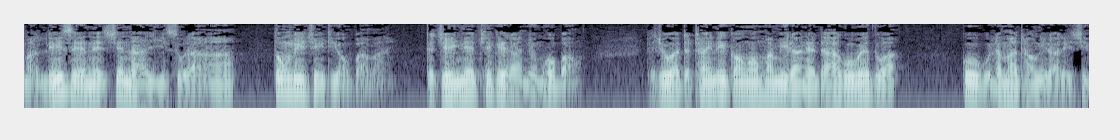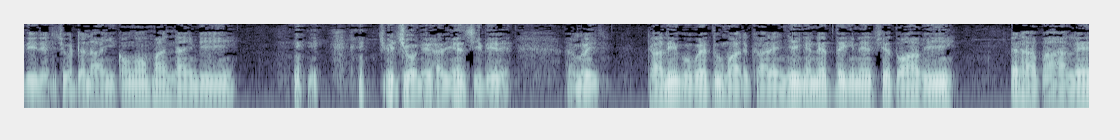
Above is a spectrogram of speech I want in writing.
မှာ40နဲ့8နာရီဆိုတာ3-4ချိန်ထိအောင်ပါပါတယ်တစ်ချိန်နဲ့ဖြစ်ခဲ့တာမျိုးမဟုတ်ပါဘူးတချို့ကတထိုင်လေးကောင်းကောင်းမှတ်မိတာနဲ့ဒါကိုပဲသူကကိုယ့်ကိုလက်မှတ်ထောင်နေတာတွေရှိသေးတယ်တချို့တဏှာကြီးကောင်းကောင်းမှတ်နိုင်ပြီးကျွေးကြော်နေတာတွေရှိသေးတယ်အမလေး ဒါလေးကိုပဲသူ့မှာတခါတည်းညိတ်ကနေသိကနေဖြစ်သွားပြီအဲ့ဒါဘာလဲ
